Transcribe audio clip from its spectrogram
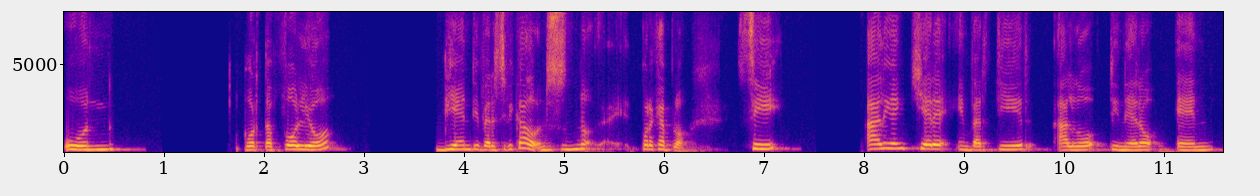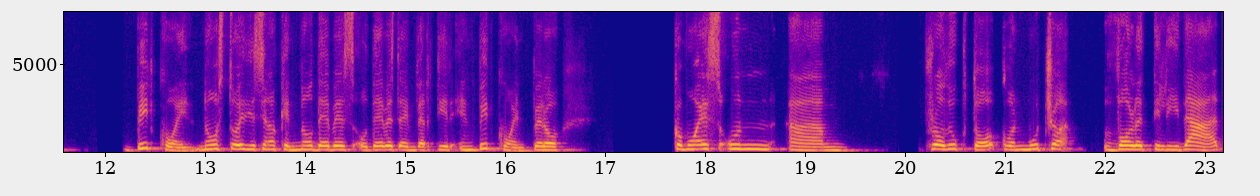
un portafolio bien diversificado. Entonces, no, por ejemplo, si alguien quiere invertir algo, dinero en Bitcoin, no estoy diciendo que no debes o debes de invertir en Bitcoin, pero como es un producto con mucha volatilidad,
